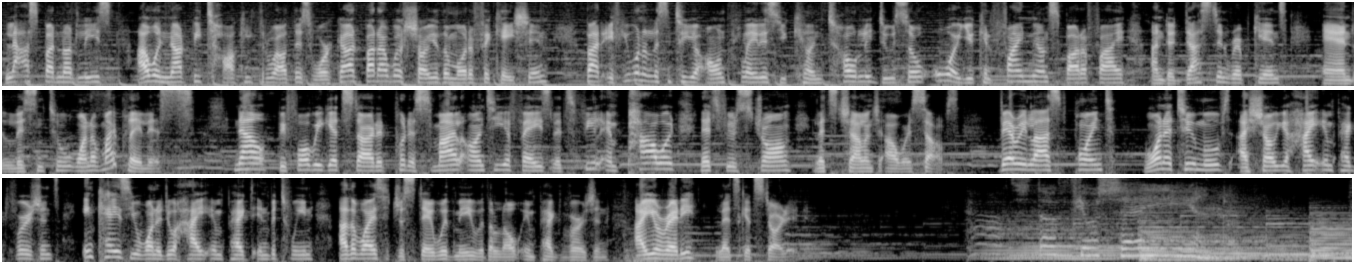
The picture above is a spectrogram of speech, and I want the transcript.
Last but not least, I will not be talking throughout this workout, but I will show you the modification. But if you want to listen to your own playlist, you can totally do so, or you can find me on Spotify under Dustin Ripkins and listen to one of my playlists. Now, before we get started, put a smile onto your face. Let's feel empowered. Let's feel strong. Let's challenge ourselves. Very last point one or two moves. I show you high impact versions in case you want to do high impact in between. Otherwise, just stay with me with a low impact version. Are you ready? Let's get started.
